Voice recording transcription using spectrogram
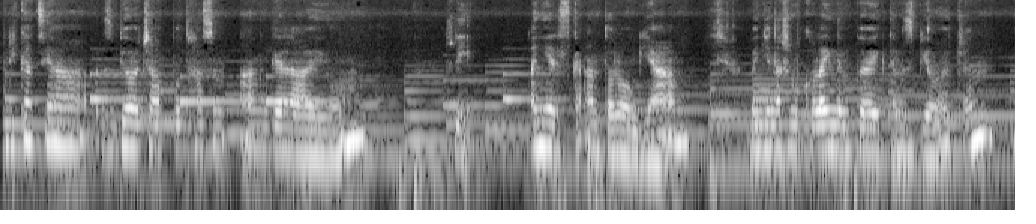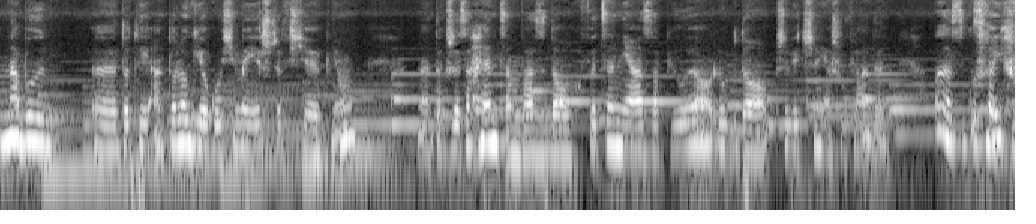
Publikacja zbiorcza pod hasłem Angelarium, czyli anielska antologia, będzie naszym kolejnym projektem zbiorczym. Nabór E, do tej antologii ogłosimy jeszcze w sierpniu. E, także zachęcam Was do chwycenia za pióro lub do przewietrzenia szuflady oraz w swoich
